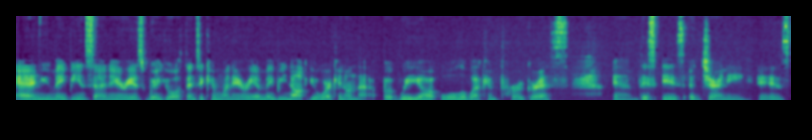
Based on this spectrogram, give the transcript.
And you may be in certain areas where you're authentic in one area, maybe not. You're working on that. But we are all a work in progress. And this is a journey, it is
